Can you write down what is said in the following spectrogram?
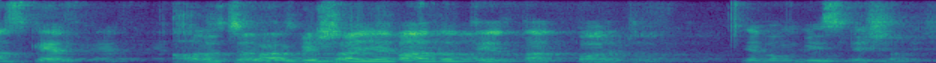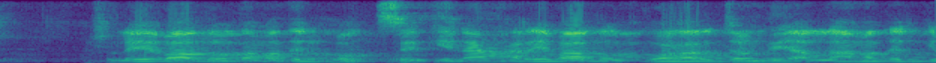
আজকের আলোচনার বিষয় এবাদতের তাৎপর্য এবং বিশ্লেষণ। আসলে এবাদত আমাদের হচ্ছে কিনা আর এবাদত করার জন্যই আল্লাহ আমাদেরকে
